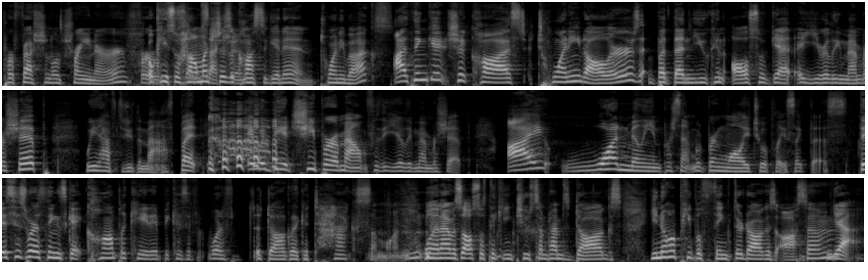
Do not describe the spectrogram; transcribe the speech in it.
professional trainer for. Okay, so how much does it cost to get in? Twenty bucks. I think it should cost twenty dollars, but then you can also get a yearly membership. We'd have to do the math, but it would be a cheaper amount for the yearly membership. I one million percent would bring Wally to a place like this. This is where things get complicated because if what if a dog like attacks someone? Well, and I was also thinking too. Sometimes dogs, you know how people think their dog is awesome. Yeah.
